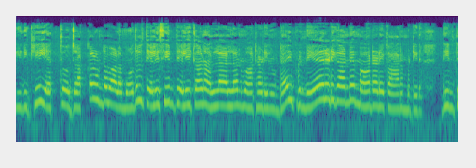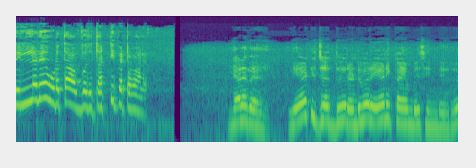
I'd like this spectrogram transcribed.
దీనికి ఎత్తు జక్కలు ఉండవాళ్ళ మొదలు తెలిసి తెలియక అల్ల అల్ల అని మాట్లాడినుండే ఇప్పుడు నేరడిగానే మాట్లాడే కారం పట్టిన దీని తెల్లనే ఉడత అవ్వదు తట్టి పెట్టవాళ్ళ ఎలవే ఏటి జద్దు రెండు వేరు ఏనికి ఖాయం వేసిండారు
